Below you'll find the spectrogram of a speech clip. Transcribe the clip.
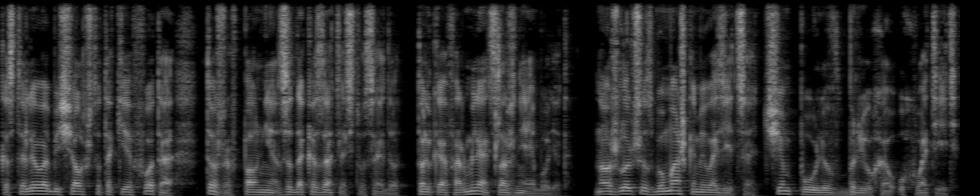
Костылев обещал, что такие фото тоже вполне за доказательство сойдут, только оформлять сложнее будет. Но уж лучше с бумажками возиться, чем пулю в брюхо ухватить.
